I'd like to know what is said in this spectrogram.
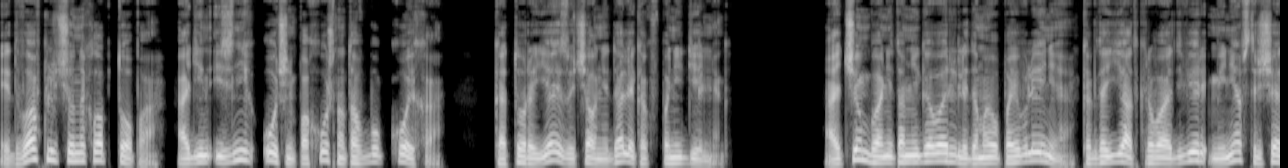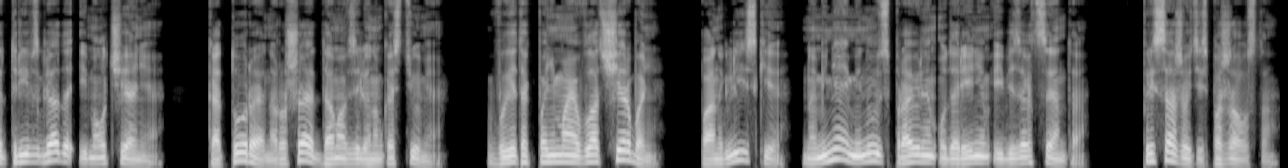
И два включенных лаптопа. Один из них очень похож на тавбук Койха, который я изучал не далее, как в понедельник. О чем бы они там ни говорили до моего появления, когда я открываю дверь, меня встречают три взгляда и молчание, которое нарушает дама в зеленом костюме. «Вы, я так понимаю, Влад Щербань?» По-английски, но меня именуют с правильным ударением и без акцента. Присаживайтесь, пожалуйста.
